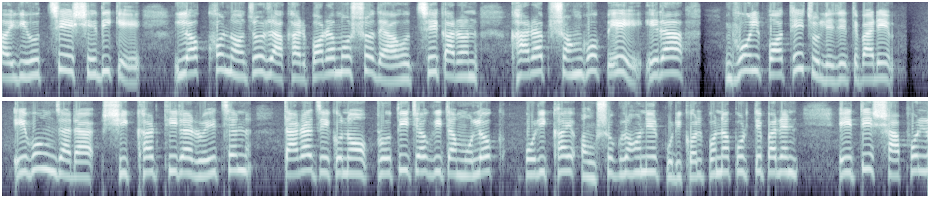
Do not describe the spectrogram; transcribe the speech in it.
তৈরি হচ্ছে সেদিকে লক্ষ্য নজর রাখার পরামর্শ দেওয়া হচ্ছে, কারণ খারাপ সঙ্গ পেয়ে এরা ভুল পথে চলে যেতে পারে। এবং যারা শিক্ষার্থীরা রয়েছেন, তারা যে কোনো প্রতিযোগিতামূলক পরীক্ষায় অংশগ্রহণের পরিকল্পনা করতে পারেন, এতে সাফল্য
